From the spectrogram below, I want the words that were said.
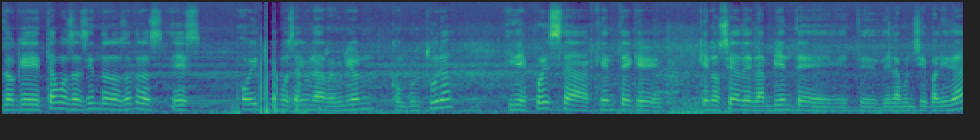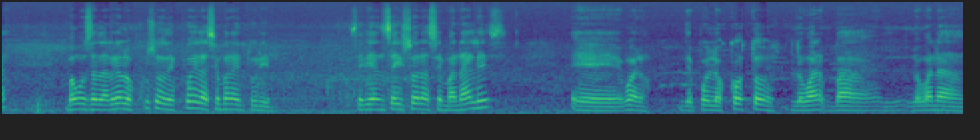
Lo que estamos haciendo nosotros es, hoy tuvimos ahí una reunión con cultura y después a gente que, no sea del ambiente este, de la municipalidad, vamos a alargar los cursos después de la semana de turismo. Serían seis horas semanales, eh, bueno, después los costos lo, lo van a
